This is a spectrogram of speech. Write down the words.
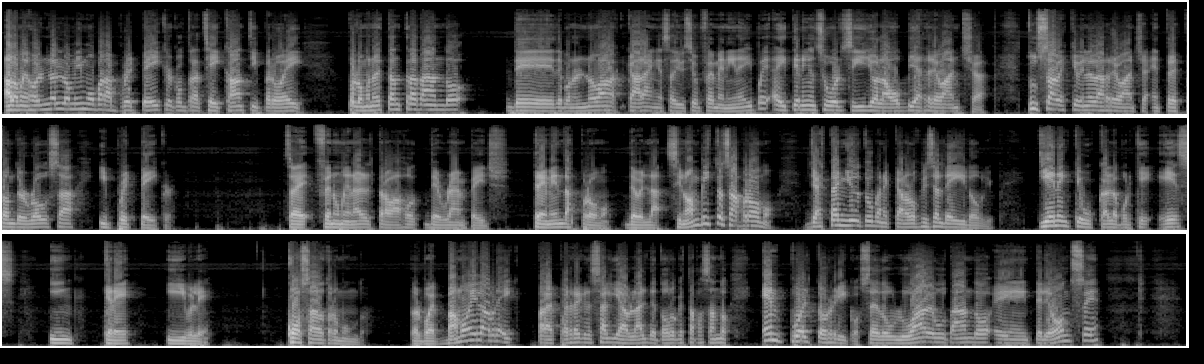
A lo mejor no es lo mismo para Britt Baker contra Tay Conti, pero hey, por lo menos están tratando de, de, poner nuevas caras en esa división femenina. Y pues ahí tienen en su bolsillo la obvia revancha. Tú sabes que viene la revancha entre Thunder Rosa y Britt Baker. O sea, fenomenal el trabajo de Rampage. Tremendas promos, de verdad. Si no han visto esa promo, ya está en YouTube, en el canal oficial de AEW. Tienen que buscarlo porque es increíble. Cosa de otro mundo. Pero pues, vamos a ir a break para después regresar y hablar de todo lo que está pasando en Puerto Rico. CWA debutando en Tele 11.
